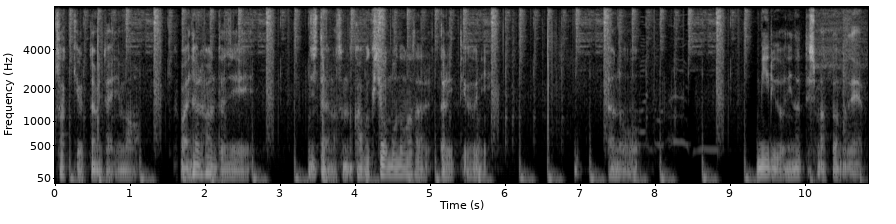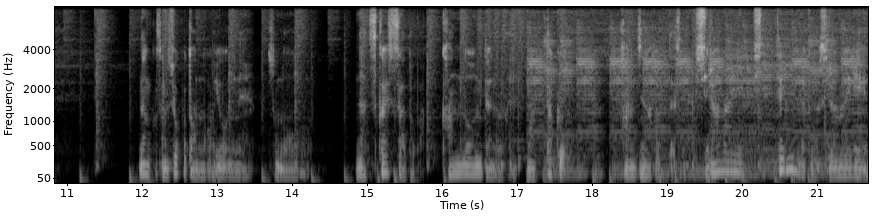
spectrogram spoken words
さっき言ったみたいにまあファイナルファンタジー自体のその歌舞伎町物語っていう風にあの見るようになってしまったのでなんかそのショコタンのようにねその懐かしさとか感動みたいなのがね全く感じなかったですね。知らない知ってるんだけど知らないゲームを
